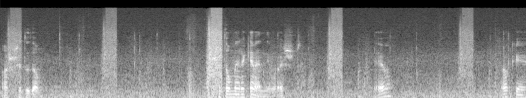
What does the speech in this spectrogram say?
Azt se tudom. Azt se tudom, merre kell menni most. Jó? Oké. Okay.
